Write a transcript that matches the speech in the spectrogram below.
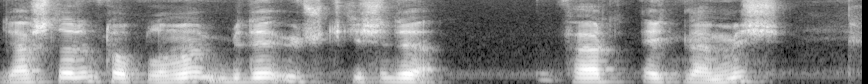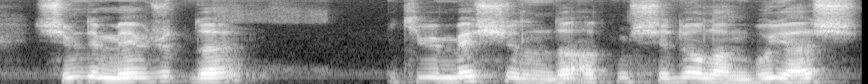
yaşların toplamı bir de 3 kişi de fert eklenmiş. Şimdi mevcut da 2005 yılında 67 olan bu yaş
